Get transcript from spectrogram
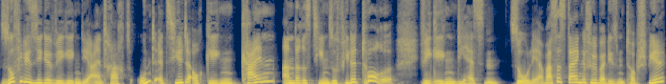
so viele Siege wie gegen die Eintracht und erzielte auch gegen kein anderes Team so viele Tore wie gegen die Hessen. So, Lea, was ist dein Gefühl bei diesem Topspiel?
